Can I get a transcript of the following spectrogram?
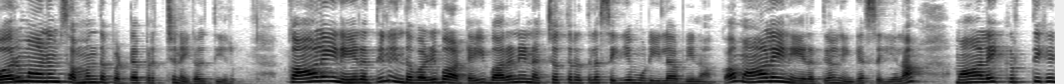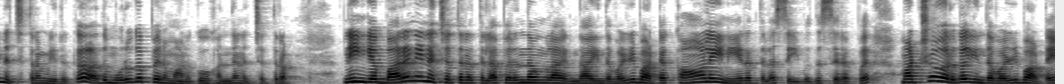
வருமானம் சம்பந்தப்பட்ட பிரச்சனைகள் தீரும். காலை நேரத்தில் இந்த வழிபாட்டை பரணி நட்சத்திரத்தில் செய்ய முடியல அப்படின்னாக்கா மாலை நேரத்தில் நீங்கள் செய்யலாம். மாலை கிருத்திகை நட்சத்திரம் இருக்குது அது முருகப்பெருமானுக்கு உகந்த நட்சத்திரம். நீங்கள் பரணி நட்சத்திரத்தில் பிறந்தவங்களாக இருந்தால் இந்த வழிபாட்டை காலை நேரத்தில் செய்வது சிறப்பு. மற்றவர்கள் இந்த வழிபாட்டை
